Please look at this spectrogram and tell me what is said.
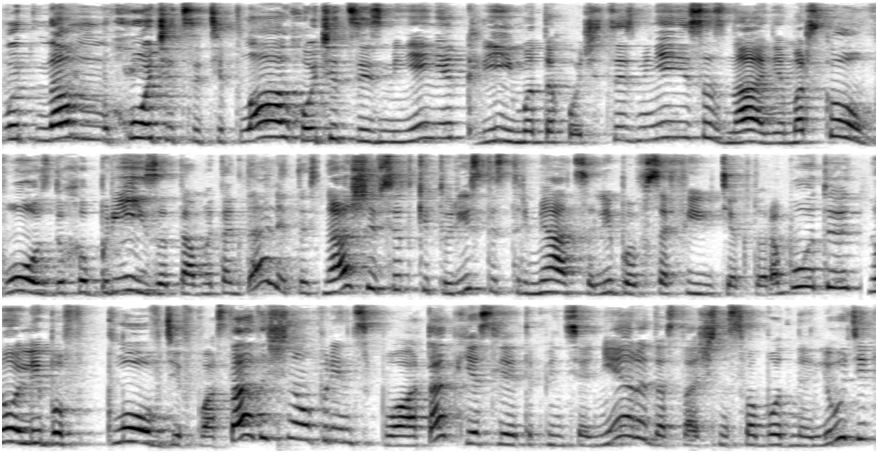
Вот нам хочется тепла, хочется изменения климата, хочется изменения сознания, морского воздуха, бриза там и так далее. То есть наши все-таки туристы стремятся либо в Софию те, кто работают, ну, либо в Пловдив по остаточному принципу, а так, если это пенсионеры, достаточно свободные люди,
